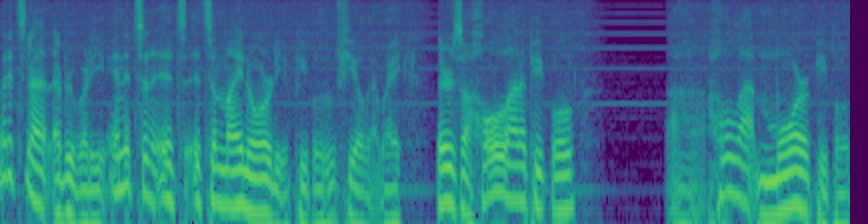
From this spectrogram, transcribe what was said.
but it's not everybody, and it's an it's it's a minority of people who feel that way. There's a whole lot of people, uh, a whole lot more people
